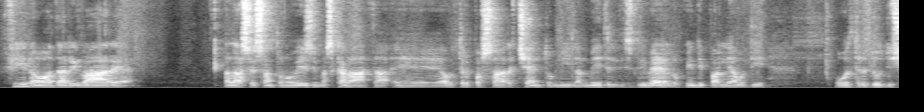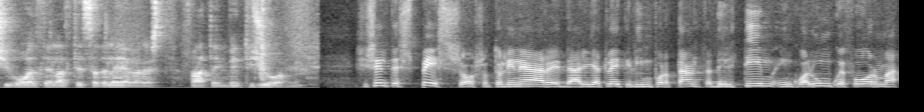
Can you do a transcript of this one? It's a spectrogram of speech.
fino ad arrivare alla 69esima scalata e a oltrepassare 100.000 metri di slivello, quindi parliamo di oltre 12 volte l'altezza dell'Everest, fatta in 20 giorni. Si sente spesso sottolineare dagli atleti l'importanza del team in qualunque forma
